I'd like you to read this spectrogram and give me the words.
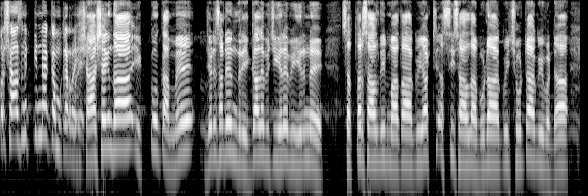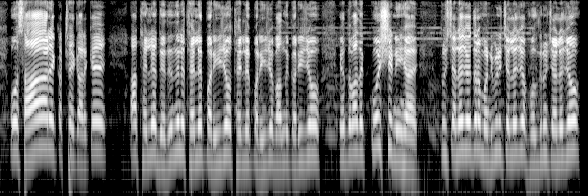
ਪ੍ਰਸ਼ਾਸਨ ਕਿੰਨਾ ਕੰਮ ਕਰ ਰਿਹਾ ਹੈ? ਪ੍ਰਸ਼ਾਸਨ ਦਾ ਇੱਕੋ ਕੰਮ ਹੈ ਜਿਹੜੇ ਸਾਡੇ ਨਰੇਗਾ ਵਾਲੇ ਵਿਚੀਰੇ ਵੀਰ ਨੇ 70 ਸਾਲ ਦੀ ਮਾਤਾ ਕੋਈ 8 80 ਸਾਲ ਦਾ ਬੁੱਢਾ ਕੋਈ ਛੋਟਾ ਕੋਈ ਵੱਡਾ ਉਹ ਸਾਰੇ ਇਕੱਠੇ ਕਰਕੇ ਆ ਥੈਲੇ ਦੇ ਦਿੰਦੇ ਨੇ, ਥੈਲੇ ਭਰੀ ਜਾਓ, ਥੈਲੇ ਭਰੀ ਜਾਓ, ਬੰਦ ਕਰੀ ਜਾਓ। ਇਸ ਤੋਂ ਬਾਅਦ ਕੁਝ ਨਹੀਂ ਹੈ। ਤੁਸੀਂ ਚਲੇ ਜਾਓ ਇਧਰ, ਮੰਡੀ ਨੂੰ ਚਲੇ ਜਾਓ ਫੁੱਲਦੀ ਨੂੰ ਚਲੇ ਜਾਓ।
